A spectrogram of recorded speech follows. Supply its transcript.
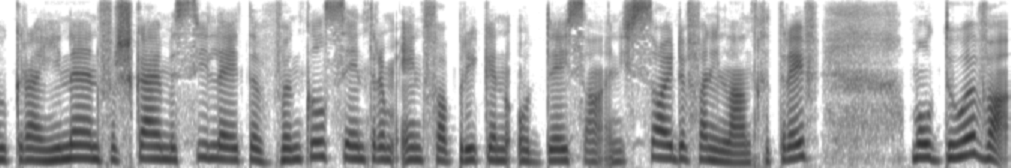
Oekraïne en verskeie missiele het 'n winkelsentrum en fabriek in Odessa in die suide van die land getref. Moldova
